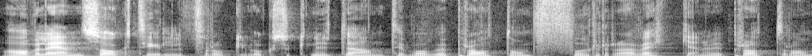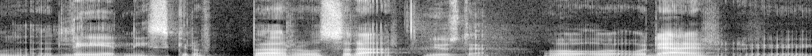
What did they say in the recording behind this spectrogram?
Jag har väl en sak till för att också knyta an till vad vi pratade om förra veckan. Vi pratade om ledningsgrupper och sådär. Just det. Och, och, och där eh,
